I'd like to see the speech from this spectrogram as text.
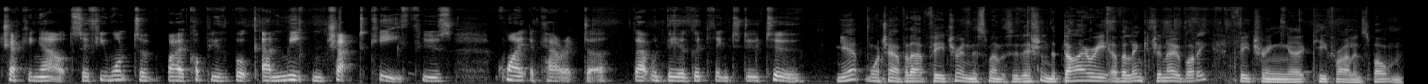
checking out. So if you want to buy a copy of the book and meet and chat to Keith, who's quite a character, that would be a good thing to do too. Yep, watch out for that feature in this month's edition, The Diary of a Lincolnshire Nobody, featuring uh, Keith Rylands Bolton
